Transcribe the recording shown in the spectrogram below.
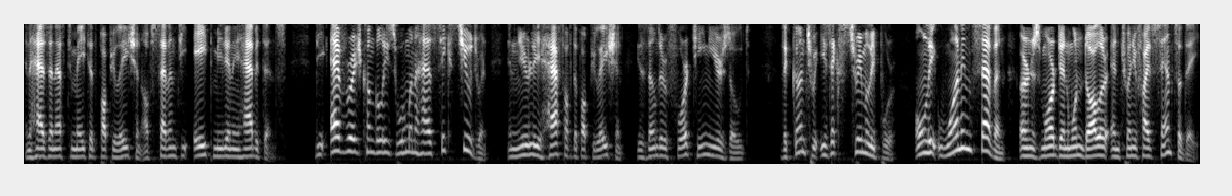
and has an estimated population of 78 million inhabitants. The average Congolese woman has six children, and nearly half of the population is under 14 years old. The country is extremely poor. Only one in seven earns more than $1.25 a day.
